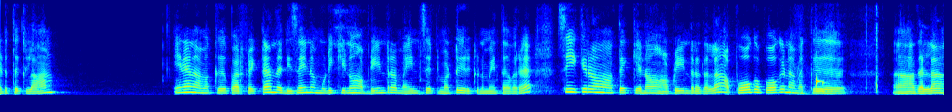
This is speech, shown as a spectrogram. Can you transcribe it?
எடுத்துக்கலாம். ஏன்னா நமக்கு பர்ஃபெக்டாக அந்த டிசைனை முடிக்கணும் அப்படின்ற மைண்ட் செட் மட்டும் இருக்கணுமே தவிர சீக்கிரம் தைக்கணும் அப்படின்றதெல்லாம் போக போக நமக்கு அதெல்லாம்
